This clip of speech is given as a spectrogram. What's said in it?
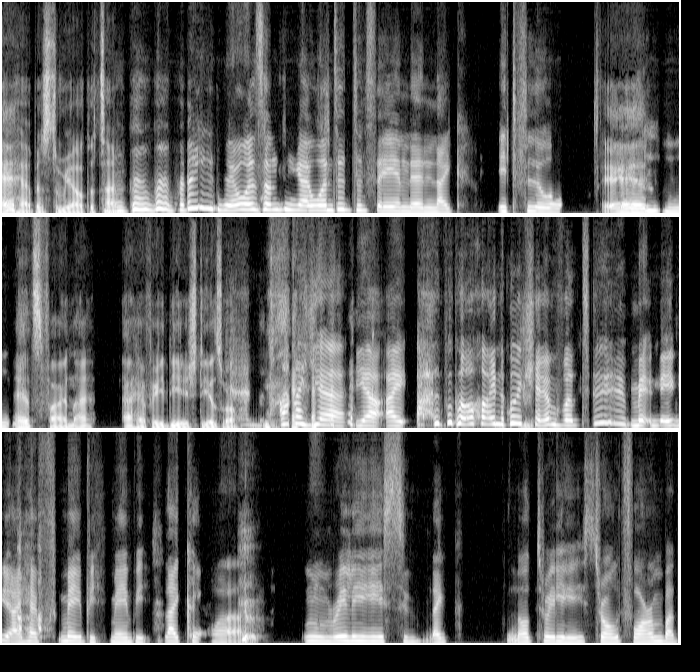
It happens to me all the time. there was something I wanted to say and then like it flew. It, Mhm. it's fine. I, I have ADHD as well. Ah, yeah, yeah. I no, I know I can, but maybe I have, maybe, maybe like uh, mm, really like not really strong form, but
